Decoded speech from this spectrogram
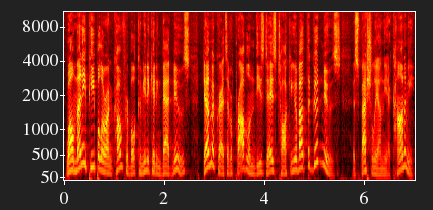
While many people are uncomfortable communicating bad news, Democrats have a problem these days talking about the good news, especially on the economy.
